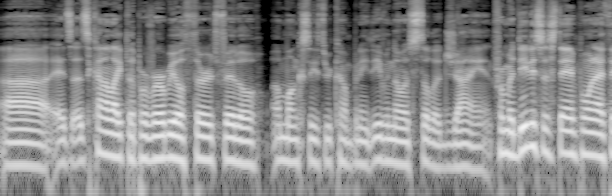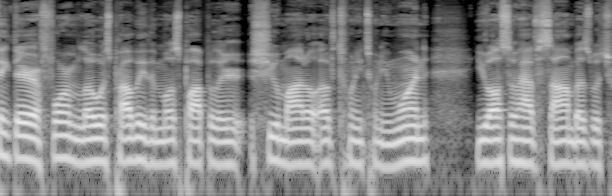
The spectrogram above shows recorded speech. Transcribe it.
Uh, it's it's kind of like the proverbial third fiddle amongst these three companies, even though it's still a giant. From Adidas' standpoint, I think their Forum Low is probably the most popular shoe model of 2021. You also have Sambas, which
